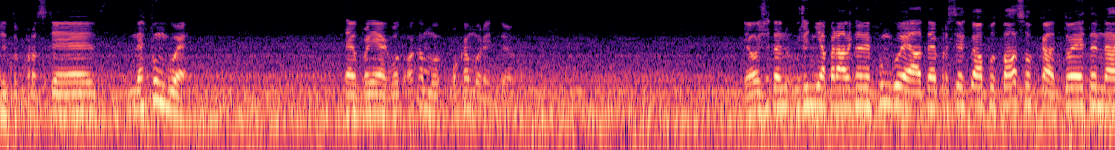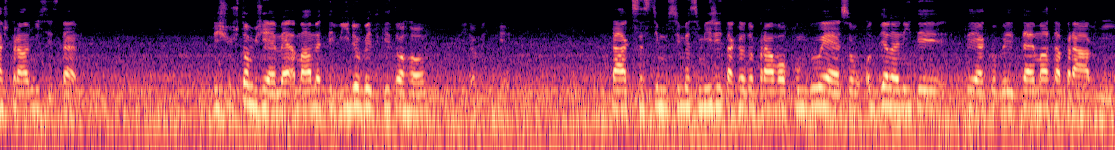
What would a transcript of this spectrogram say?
že to prostě nefunguje. To je úplně jak od Okamury, jo. Jo, že ten úřední aparát takhle nefunguje a to je prostě taková podpásovka, to je ten náš právní systém. Když už v tom žijeme a máme ty výdobytky toho, výdobytky, tak se s tím musíme smířit, takhle to právo funguje, jsou oddělený ty, ty jakoby témata právní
